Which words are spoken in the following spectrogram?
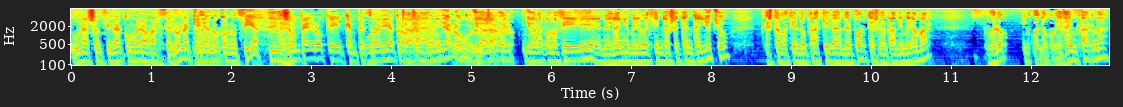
una sociedad como era Barcelona, que ella no conocía. Eso Pedro, que, empezó allí a trabajar con ella, lo, yo, sabe. La, yo la conocí en el año 1978, que estaba haciendo práctica en deportes en Radio Miramar. Bueno, y cuando comienza Encarna,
